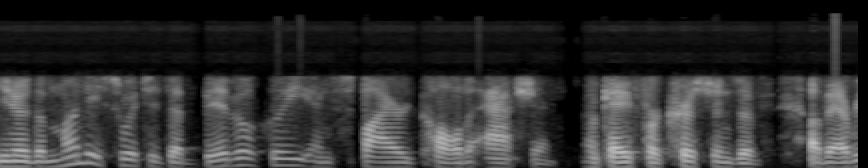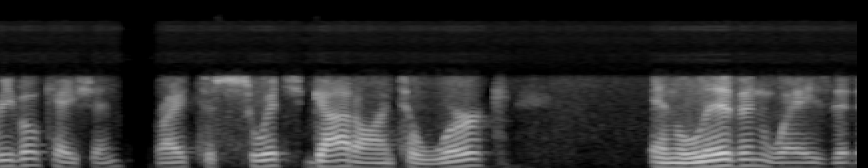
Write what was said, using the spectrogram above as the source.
you know the Monday Switch is a biblically inspired call to action. Okay, for Christians of of every vocation, right, to switch God on to work and live in ways that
